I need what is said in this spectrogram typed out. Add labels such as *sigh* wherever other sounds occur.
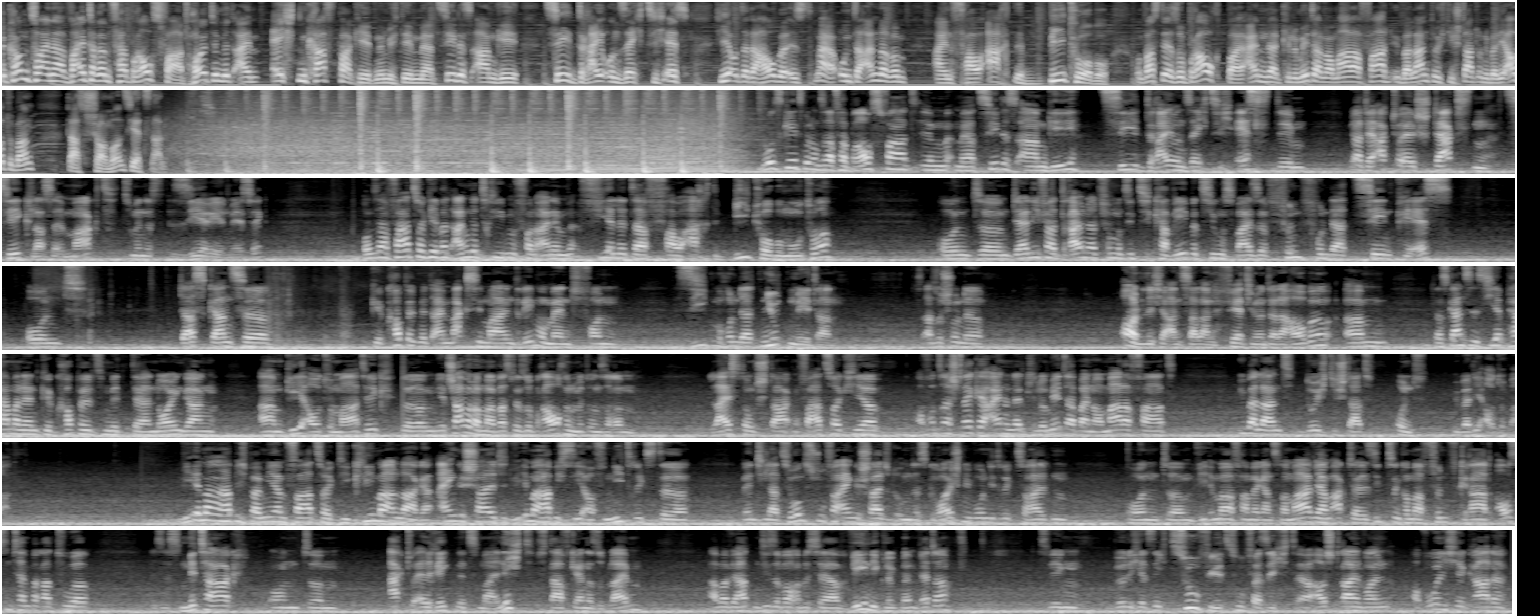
Willkommen zu einer weiteren Verbrauchsfahrt. Heute mit einem echten Kraftpaket, nämlich dem Mercedes AMG C63S. Hier unter der Haube ist naja, unter anderem ein V8 Biturbo. Und was der so braucht bei 100 Kilometer normaler Fahrt über Land, durch die Stadt und über die Autobahn, das schauen wir uns jetzt an. Los geht's mit unserer Verbrauchsfahrt im Mercedes AMG C63S, dem ja, der aktuell stärksten C-Klasse im Markt, zumindest serienmäßig. Unser Fahrzeug hier wird angetrieben von einem 4 Liter V8 Biturbomotor und äh, der liefert 375 kW bzw. 510 PS und das Ganze gekoppelt mit einem maximalen Drehmoment von 700 Newtonmetern. Das ist also schon eine ordentliche Anzahl an Pferdchen unter der Haube. Ähm, das Ganze ist hier permanent gekoppelt mit der neuen Gang AMG-Automatik. Ähm, jetzt schauen wir doch mal, was wir so brauchen mit unserem leistungsstarken Fahrzeug hier auf unserer Strecke 100 Kilometer bei normaler Fahrt über Land, durch die Stadt und über die Autobahn. Wie immer habe ich bei mir im Fahrzeug die Klimaanlage eingeschaltet. Wie immer habe ich sie auf niedrigste Ventilationsstufe eingeschaltet, um das Geräuschniveau niedrig zu halten. Und ähm, wie immer fahren wir ganz normal. Wir haben aktuell 17,5 Grad Außentemperatur. Es ist Mittag und ähm, aktuell regnet es mal nicht. Es darf gerne so bleiben. Aber wir hatten diese Woche bisher wenig Glück mit dem Wetter. Deswegen würde ich jetzt nicht zu viel Zuversicht äh, ausstrahlen wollen, obwohl ich hier gerade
